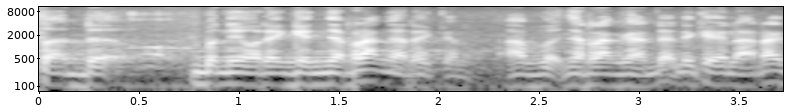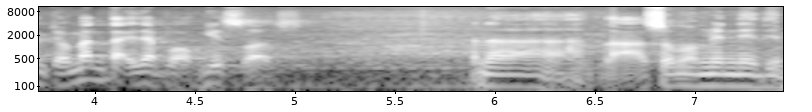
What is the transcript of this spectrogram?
tak ada benih orang yang nyerang ada kan apa nyerang ada ni kayak larang cuma tak jawab kisos nah tak semua ini di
